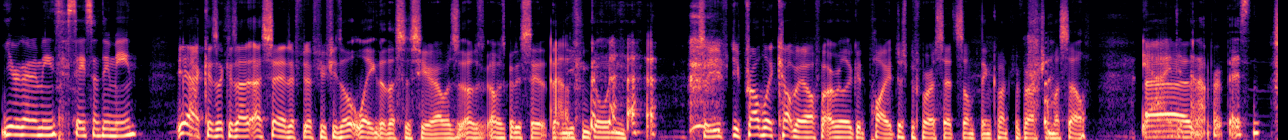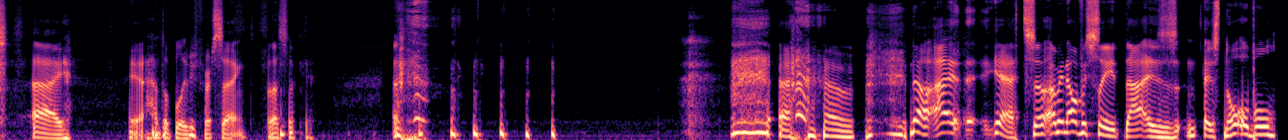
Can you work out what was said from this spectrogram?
You were going to mean say something mean? Yeah, because I, I said if, if if you don't like that this is here, I was I was, I was going to say that then Oh. you can go and. so you you probably cut me off at a really good point just before I said something controversial myself. Yeah, I Uh, did that on purpose. Aye, yeah, I don't believe you for a second, but that's okay. um, no, I yeah. So I mean, obviously that is it's notable,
